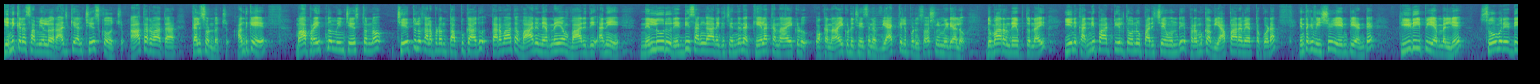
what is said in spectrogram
ఎన్నికల సమయంలో రాజకీయాలు చేసుకోవచ్చు. ఆ తర్వాత కలిసి ఉండొచ్చు. అందుకే మా ప్రయత్నం మేము చేస్తున్నాం. చేతులు కలపడం తప్పు కాదు. తర్వాత వారి నిర్ణయం వారిది అని నెల్లూరు రెడ్డి సంఘానికి చెందిన కీలక నాయకుడు ఒక నాయకుడు చేసిన వ్యాఖ్యలు ఇప్పుడు సోషల్ మీడియాలో దుమారం రేపుతున్నాయి. ఈయనకు అన్ని పార్టీలతోనూ పరిచయం ఉంది. ప్రముఖ వ్యాపారవేత్త కూడా. ఇంతకు విషయం ఏంటి అంటే టీడీపీ ఎమ్మెల్యే సోమిరెడ్డి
